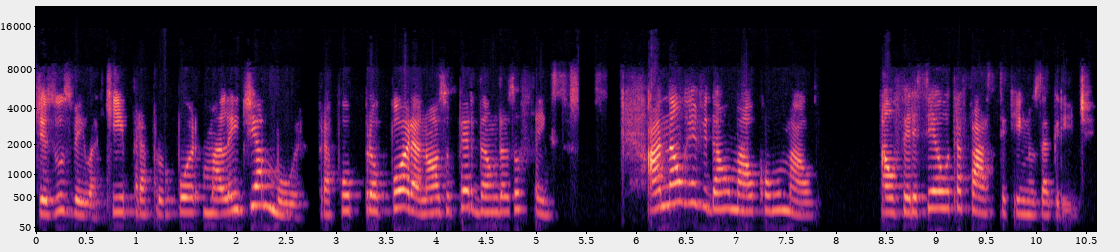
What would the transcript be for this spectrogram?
Jesus veio aqui para propor uma lei de amor, para propor a nós o perdão das ofensas, a não revidar o mal com o mal, a oferecer a outra face a quem nos agride.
